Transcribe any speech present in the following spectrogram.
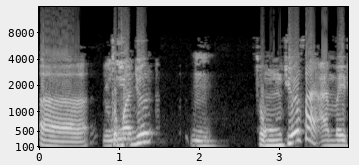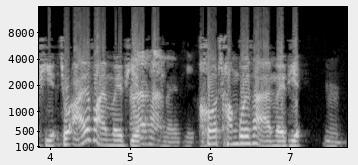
呃，总冠军、嗯总决赛 MVP，就是 FMVP，FMVP，和常规赛 MVP。嗯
